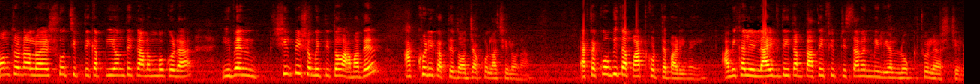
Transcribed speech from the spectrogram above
মন্ত্রণালয়ের সচিব থেকে, পিয়ন থেকে আরম্ভ করা ইভেন শিল্পী সমিতি তো আমাদের আক্ষরিক অর্থে দরজা খোলা ছিল না। একটা কবিতা পাঠ করতে পারি নাই। আমি খালি লাইভ দিতাম, তাতেই ফিফটি সেভেন মিলিয়ন লোক চলে আসছিল।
